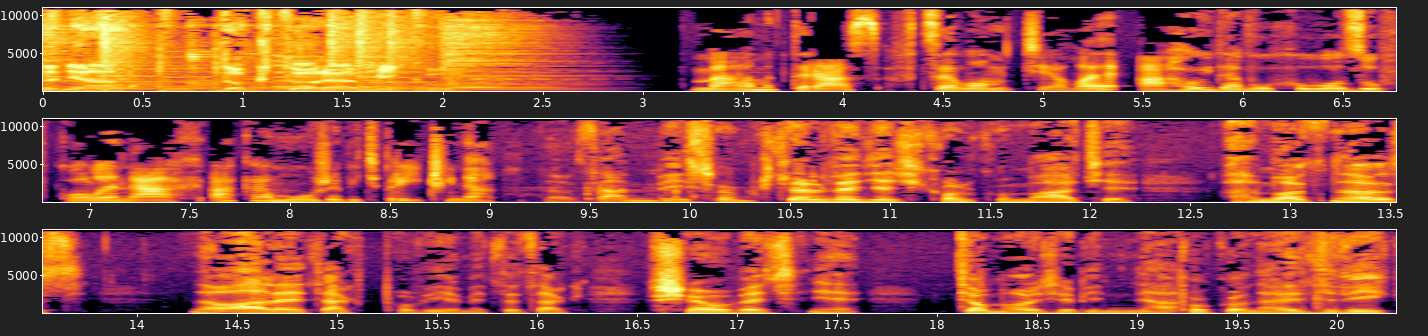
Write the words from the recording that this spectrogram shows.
dňa doktora Miku. Mám teraz v celom tele a hojdavú chôdzu v kolenách. Aká môže byť príčina? No tam by som chcel vedieť, koľko máte hmotnosť, no ale tak povieme to tak všeobecne, to môže byť napokon aj zvyk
